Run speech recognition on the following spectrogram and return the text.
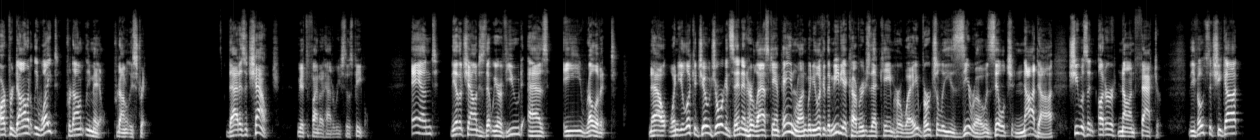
are predominantly white, predominantly male, predominantly straight. That is a challenge. We have to find out how to reach those people. And the other challenge is that we are viewed as irrelevant. Now, when you look at Jo Jorgensen and her last campaign run, when you look at the media coverage that came her way, virtually zero, zilch, nada, she was an utter non factor. The votes that she got,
